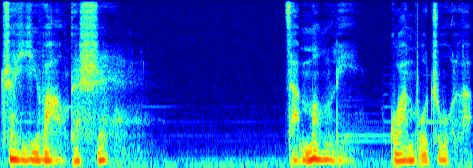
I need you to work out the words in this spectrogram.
这以往的事，在梦里关不住了。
